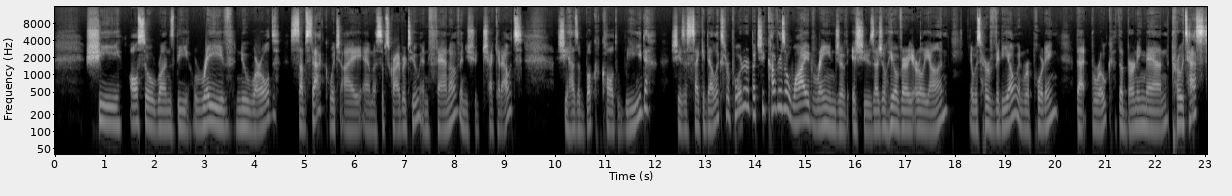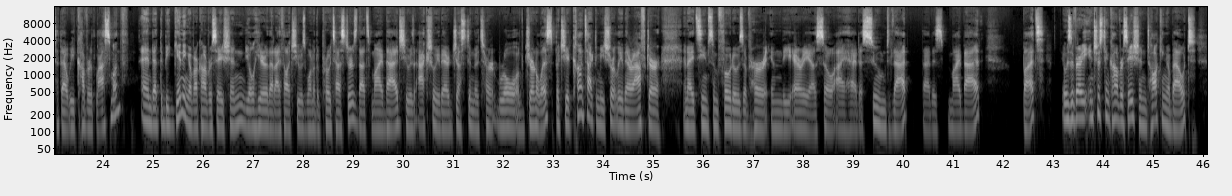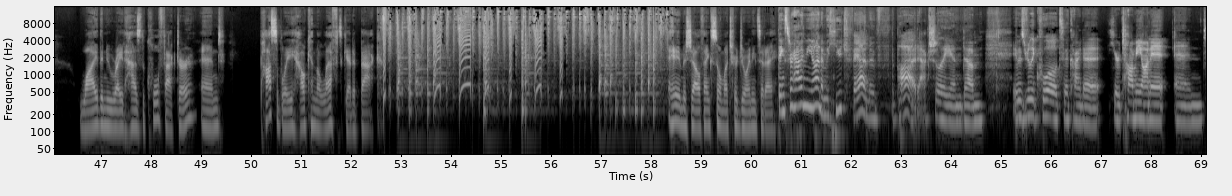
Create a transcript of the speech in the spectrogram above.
She also runs the Rave New World Substack, which I am a subscriber to and fan of, and you should check it out. She has a book called Weed. She is a psychedelics reporter, but she covers a wide range of issues, as you'll hear very early on. It was her video and reporting that broke the Burning Man protest that we covered last month. And at the beginning of our conversation, you'll hear that I thought she was one of the protesters. That's my bad. She was actually there just in the ter- role of journalist, but she had contacted me shortly thereafter, and I had seen some photos of her in the area. So I had assumed that. That is my bad. But it was a very interesting conversation talking about why the new right has the cool factor and possibly how can the left get it back. Hey, Michelle, thanks so much for joining today. Thanks for having me on. I'm a huge fan of the pod, actually. And um, it was really cool to kind of hear Tommy on it and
